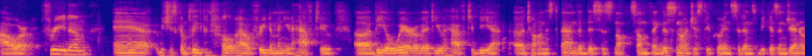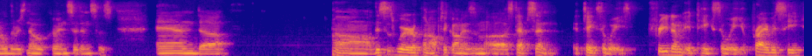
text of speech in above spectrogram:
our freedom, and which is complete control of our freedom. And you have to uh, be aware of it. You have to be uh, to understand that this is not something. This is not just a coincidence because in general there is no coincidences, and. Uh, this is where panopticonism steps in. It takes away freedom, it takes away your privacy,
